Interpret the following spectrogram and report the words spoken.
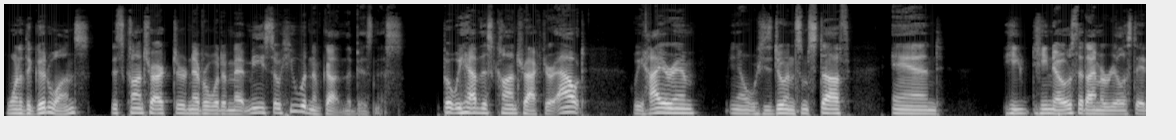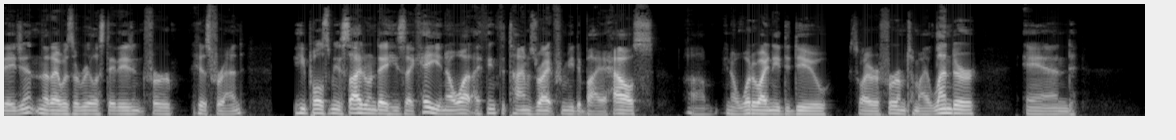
one of the good ones, this contractor never would have met me, so he wouldn't have gotten the business. But we have this contractor out, we hire him, you know, he's doing some stuff and he he knows that I'm a real estate agent and that I was a real estate agent for his friend he pulls me aside one day. He's like, "Hey, you know what? I think the time's right for me to buy a house. Um, you know, what do I need to do?" So I refer him to my lender, and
